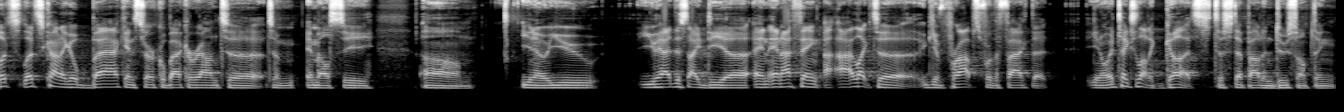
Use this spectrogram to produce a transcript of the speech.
let's let's kind of go back and circle back around to to MLC. Um, you know, you you had this idea, and and I think I, I like to give props for the fact that you know, it takes a lot of guts to step out and do something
